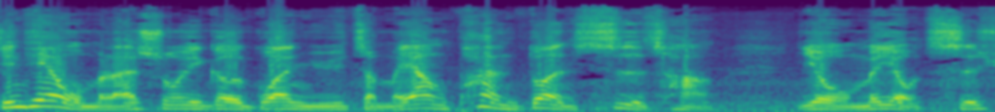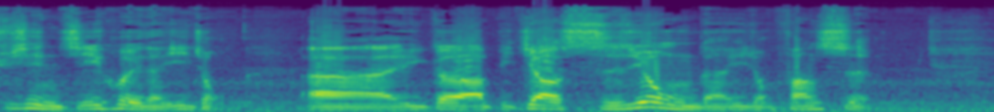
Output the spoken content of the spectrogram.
今天我们来说一个关于怎么样判断市场有没有持续性机会的一种，呃，一个比较实用的一种方式。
